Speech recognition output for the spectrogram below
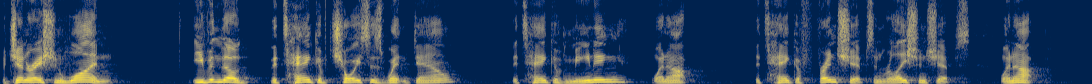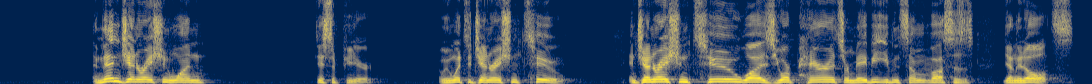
But generation one, even though the tank of choices went down, the tank of meaning went up the tank of friendships and relationships went up. And then generation one disappeared. And we went to generation two. And generation two was your parents, or maybe even some of us as young adults,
